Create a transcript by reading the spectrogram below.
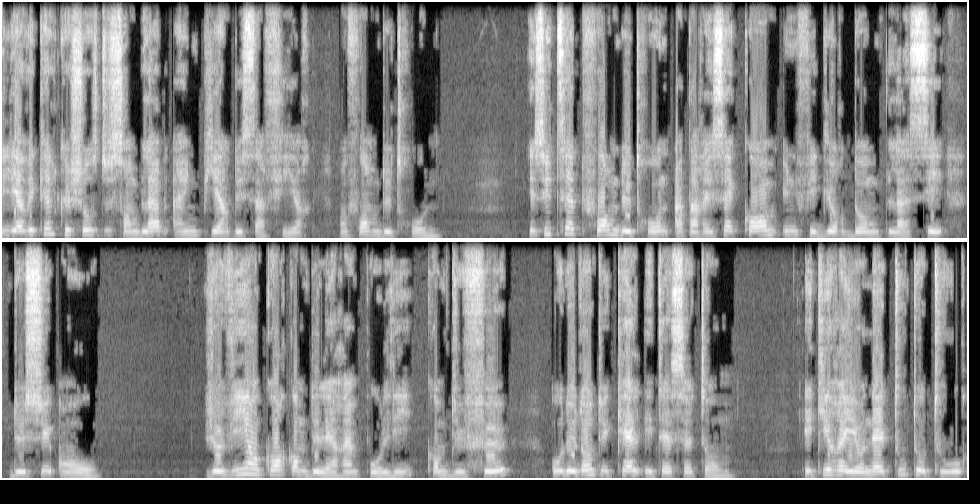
il y avait quelque chose de semblable à une pierre de saphir en forme de trône. Et sur cette forme de trône apparaissait comme une figure d'homme placée dessus en haut. Je vis encore comme de l'airain poli, comme du feu, au-dedans duquel était cet homme, et qui rayonnait tout autour,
